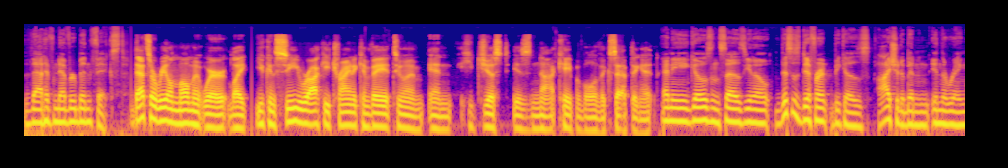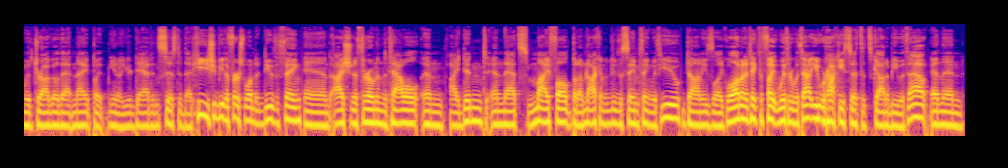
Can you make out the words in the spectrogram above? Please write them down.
that have never been fixed. that's a real moment where like you can see Rocky trying to convey it to him and he just is not capable of accepting it. And he goes and says, you know, this is different because I should have been in the ring with Drago that night, but, you know, your dad insisted that he should be the first one to do the thing, and I should have thrown in the towel, and I didn't, and that's my fault, but I'm not going to do the same thing with you. Donnie's like, well, I'm going to take the fight with or without you. Rocky says it's got to be without. And then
